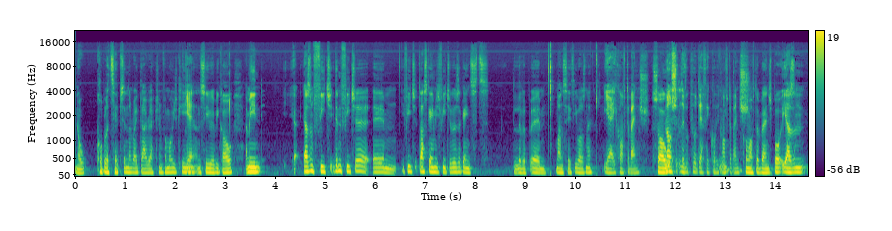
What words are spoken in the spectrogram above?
know couple of tips in the right direction from Moise Kean Yeah. and see where we go. I mean, he hasn't featured. He didn't feature. Um, he featured last game. He featured was against Liverpool, um, Man City, wasn't it? yeah, he come off the bench. So no, Liverpool FA Cup, he come off the bench. come off the bench, but he hasn't,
